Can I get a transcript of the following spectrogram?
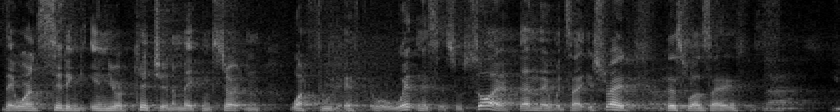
they weren't sitting in your kitchen and making certain what food, if there were witnesses who saw it, then they would set you straight. this was a. It's not, you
